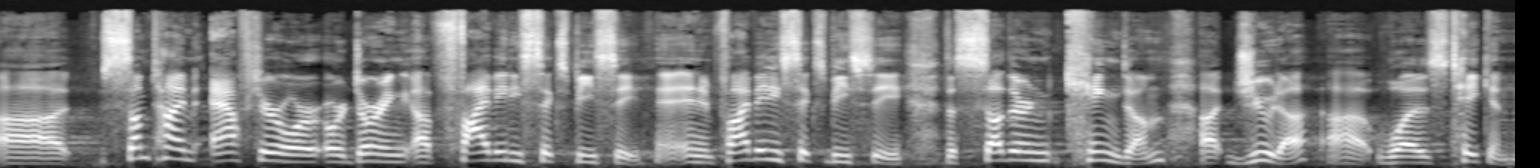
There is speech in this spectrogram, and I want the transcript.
uh, sometime after or, or during uh, 586 BC. And in 586 BC, the southern kingdom, uh, Judah, uh, was taken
